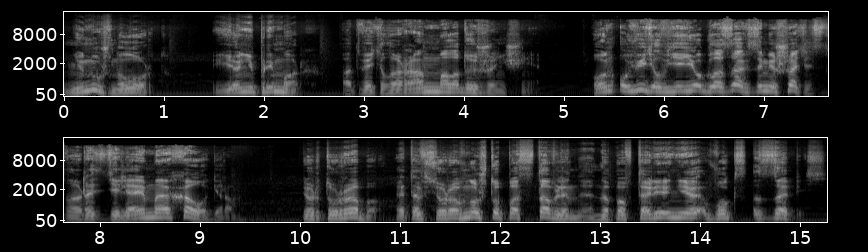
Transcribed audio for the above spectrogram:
«Не нужно, лорд. Я не примарх», — ответил Ран молодой женщине. Он увидел в ее глазах замешательство, разделяемое Хаогером. «Пертураба — это все равно, что поставленная на повторение вокс-запись.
